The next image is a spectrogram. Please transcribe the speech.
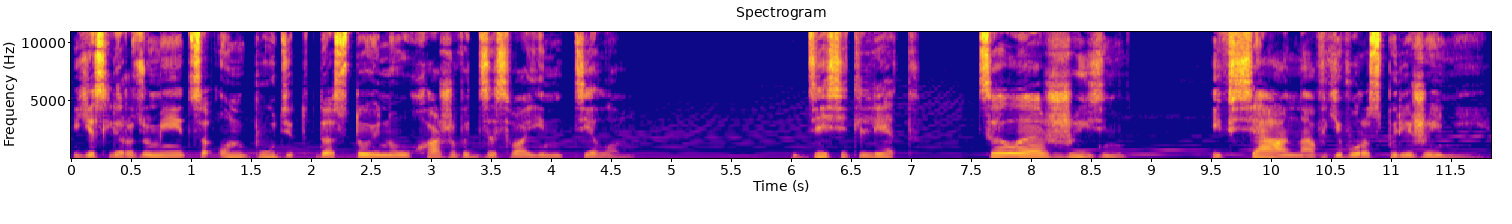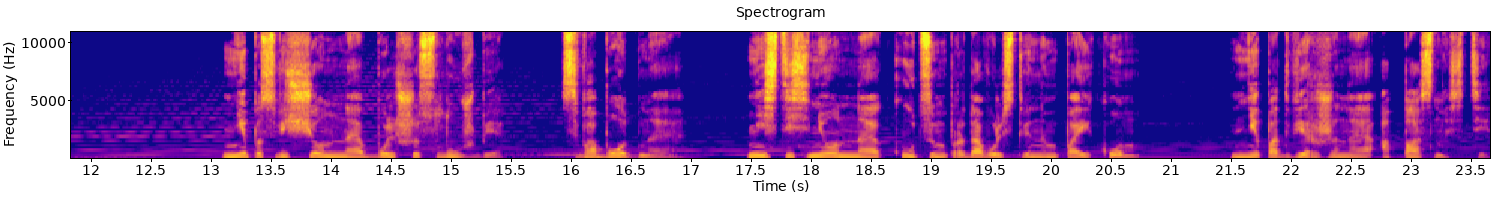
если, разумеется, он будет достойно ухаживать за своим телом. Десять лет – целая жизнь, и вся она в его распоряжении. Не посвященная больше службе, свободная, не стесненная куцым продовольственным пайком, не подверженная опасности.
